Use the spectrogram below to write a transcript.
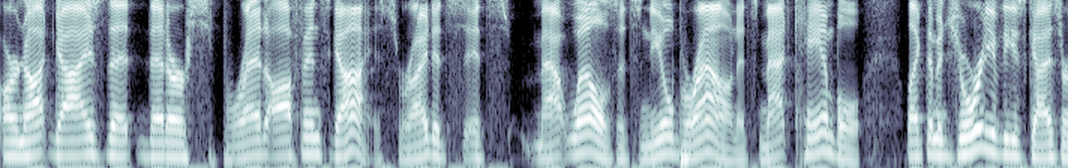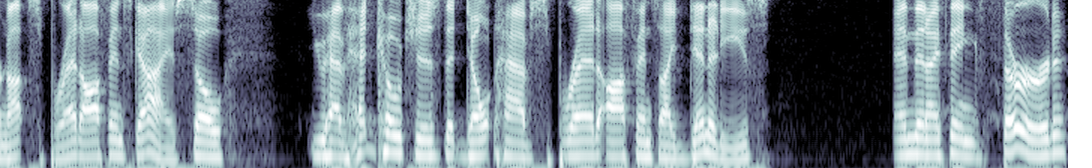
are not guys that that are spread offense guys, right? It's it's Matt Wells, it's Neal Brown, it's Matt Campbell. Like the majority of these guys are not spread offense guys. So you have head coaches that don't have spread offense identities. And then I think third,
